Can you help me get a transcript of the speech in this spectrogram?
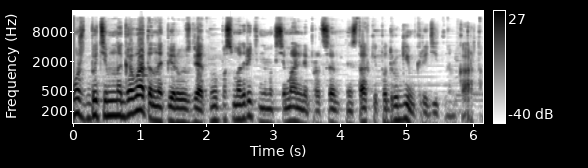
Может быть и многовато на первый взгляд, но вы посмотрите на максимальные процентные ставки по другим кредитным картам.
